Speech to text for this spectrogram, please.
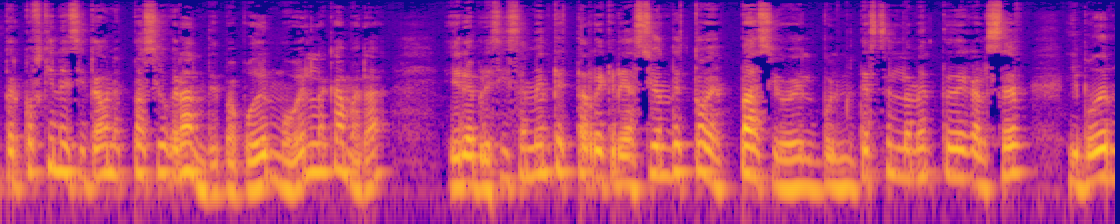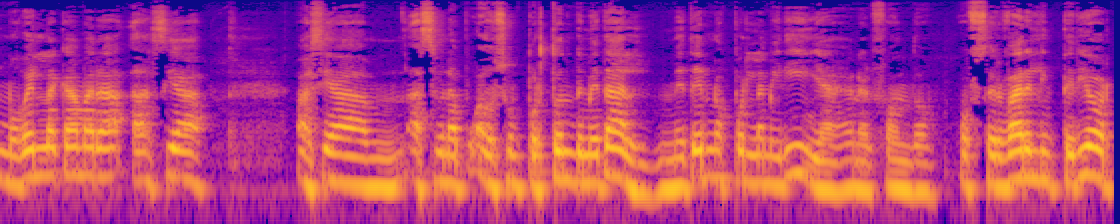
Tarkovsky necesitaba un espacio grande para poder mover la cámara era precisamente esta recreación de estos espacios, el meterse en la mente de Galcev y poder mover la cámara hacia hacia, hacia, una, hacia un portón de metal, meternos por la mirilla en el fondo, observar el interior,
